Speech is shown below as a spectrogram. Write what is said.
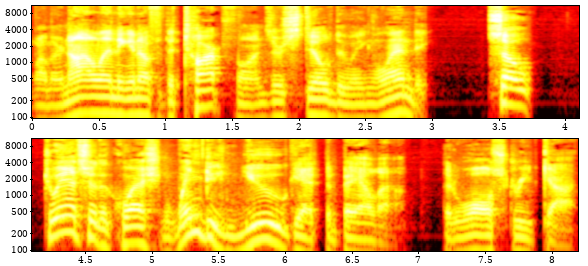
While they're not lending enough of the TARP funds, they're still doing lending. So, to answer the question, when do you get the bailout that Wall Street got?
